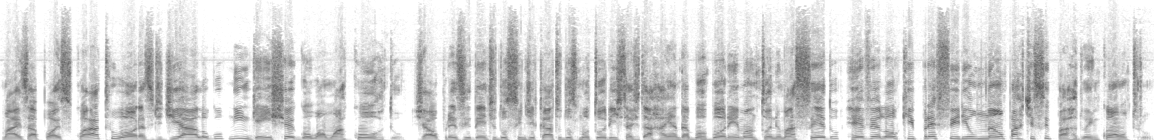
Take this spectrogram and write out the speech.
mas após quatro horas de diálogo, ninguém chegou a um acordo. Já o presidente do Sindicato dos Motoristas da Rainha da Borborema, Antônio Macedo, revelou que preferiu não participar do encontro.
